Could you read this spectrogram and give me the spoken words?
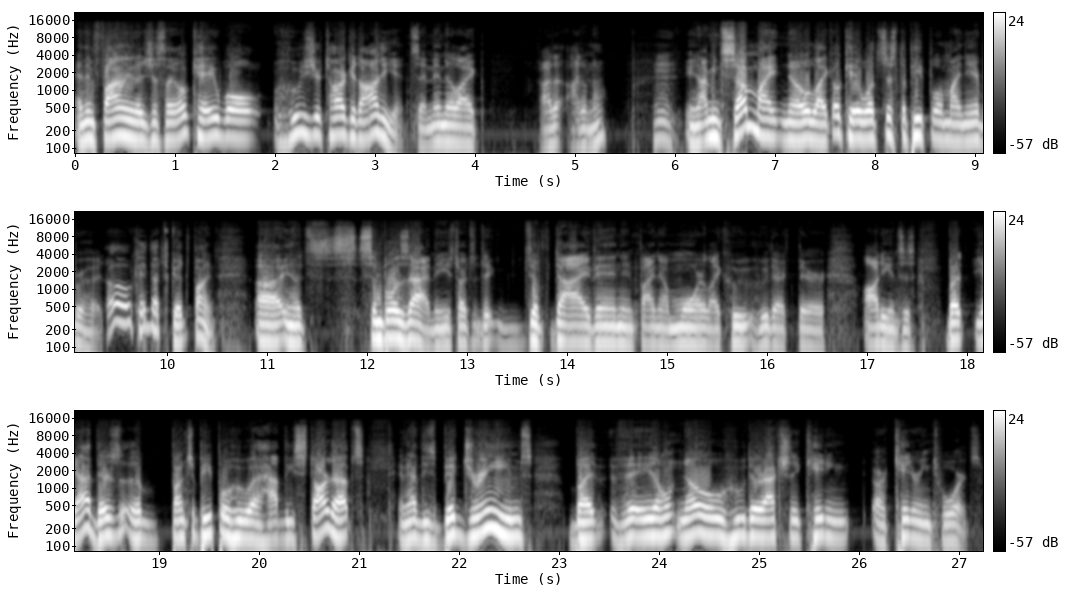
and then finally they're just like, okay, well, who's your target audience? And then they're like, I, I don't know. You know, I mean, some might know, like, okay, well, it's just the people in my neighborhood. Oh, okay, that's good, fine. Uh, you know, it's simple as that. And then you start to d- d- dive in and find out more, like who who their their audience is. But yeah, there's a bunch of people who uh, have these startups and have these big dreams, but they don't know who they're actually catering or catering towards.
